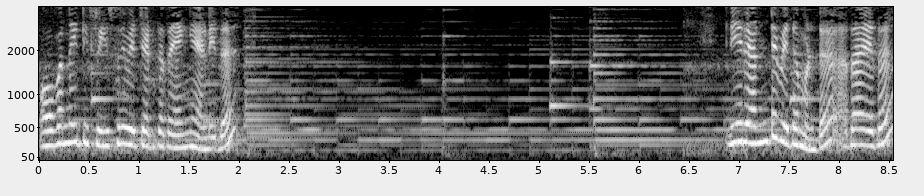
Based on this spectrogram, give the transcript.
ഓവർനൈറ്റ് ഫ്രീസറിൽ വെച്ചെടുത്ത തേങ്ങയാണിത്. ഇനി രണ്ട് വിധമുണ്ട്. അതായത്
